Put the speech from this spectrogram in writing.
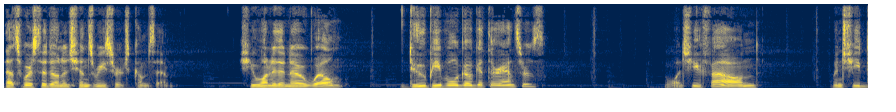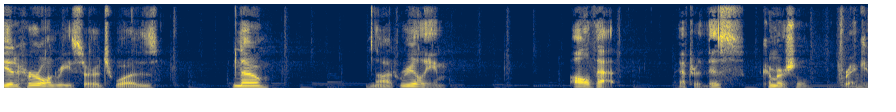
That's where Sedona Chinn's research comes in. She wanted to know well, do people go get their answers? What she found when she did her own research was no, not really. All that after this commercial break.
